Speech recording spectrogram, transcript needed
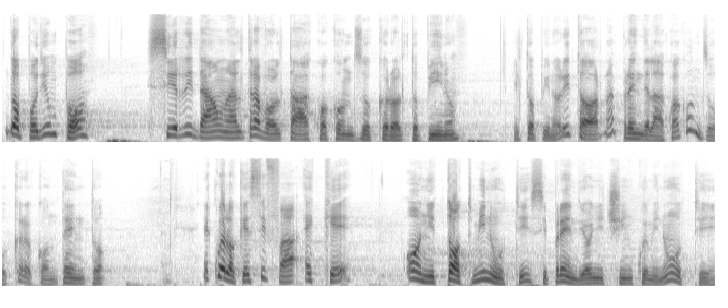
Dopo di un po' si ridà un'altra volta acqua con zucchero al topino. Il topino ritorna, prende l'acqua con zucchero, è contento. E quello che si fa è che ogni tot minuti, si prende ogni 5 minuti,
